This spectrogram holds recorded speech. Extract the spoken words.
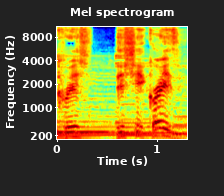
Chris, this shit crazy.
